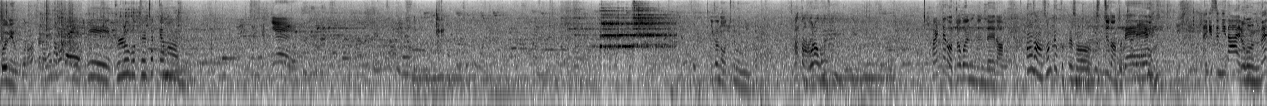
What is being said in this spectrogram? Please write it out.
뭘 미국 거라? 이 블루보틀 찾겨만 예. 이건 어떻게 먹는 거야? 아까 뭐라고 해줬는데 빨대가 어쩌고 했는데 나 항상 성격 급해서 듣지도 않고 네 알겠습니다 이러고 오는데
